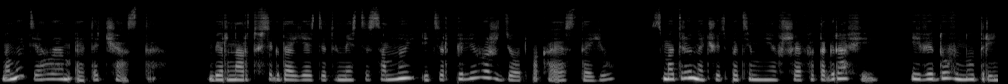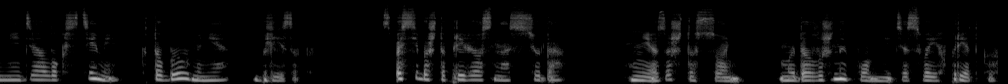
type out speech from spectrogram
Но мы делаем это часто. Бернард всегда ездит вместе со мной и терпеливо ждет, пока я стою, Смотрю на чуть потемневшие фотографии и веду внутренний диалог с теми, кто был мне близок. Спасибо, что привез нас сюда. Не за что, Сонь. Мы должны помнить о своих предках.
